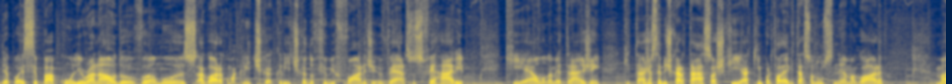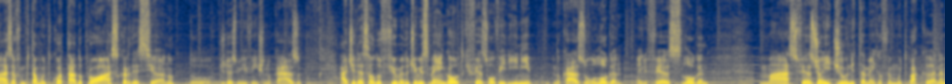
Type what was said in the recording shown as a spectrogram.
Depois desse papo com o Lee Ronaldo, vamos agora com uma crítica, crítica do filme Ford versus Ferrari que é a longa-metragem que está já sendo de cartaz, acho que aqui em Porto Alegre está só num cinema agora, mas é um filme que está muito cotado pro Oscar desse ano, do, de 2020 no caso. A direção do filme é do James Mangold, que fez Wolverine, no caso o Logan, ele fez Logan, mas fez Johnny June também, que é um filme muito bacana.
